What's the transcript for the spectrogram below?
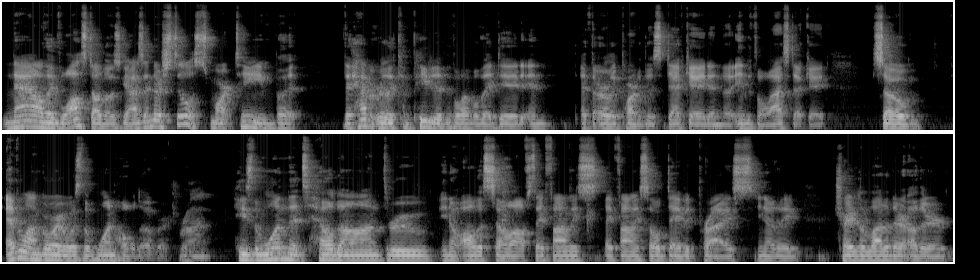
now they've lost all those guys, and they're still a smart team, but they haven't really competed at the level they did in at the early part of this decade and the end of the last decade. So Evan Longoria was the one holdover. Right. He's the one that's held on through you know all the sell-offs. They finally they finally sold David Price. You know they traded a lot of their other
